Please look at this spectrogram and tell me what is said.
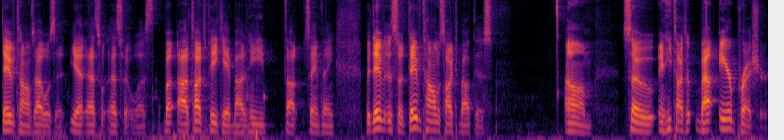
David Thomas, that was it. Yeah, that's what that's what it was. But I talked to PK about it, and he thought the same thing. But David, so David Thomas talked about this. Um, so and he talked about air pressure.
